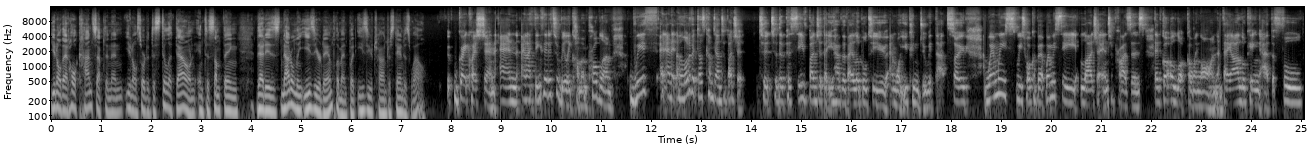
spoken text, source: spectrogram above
you know, that whole concept and then, you know, sort of distill it down into something that is not only easier to implement, but easier to understand as well? Great question, and and I think that it's a really common problem with, and, and a lot of it does come down to budget to, to the perceived budget that you have available to you and what you can do with that. So when we we talk about when we see larger enterprises, they've got a lot going on. They are looking at the full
